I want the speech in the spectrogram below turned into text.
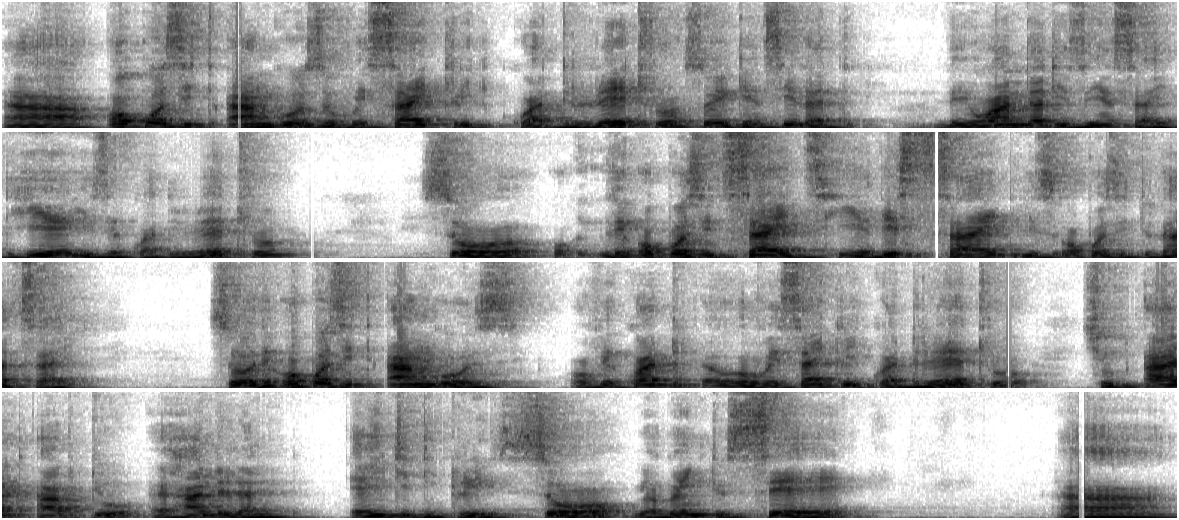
uh, opposite angles of a cyclic quadrilateral. So you can see that the one that is inside here is a quadrilateral. So the opposite sides here, this side is opposite to that side. So the opposite angles of a quad of a cyclic quadrilateral should add up to 180 degrees. So we are going to say uh,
